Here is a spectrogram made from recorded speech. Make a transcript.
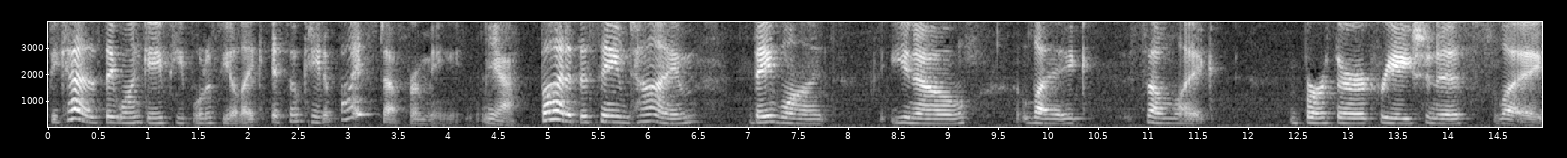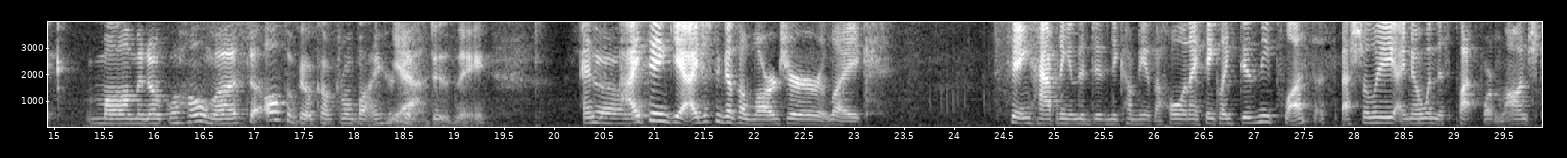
because they want gay people to feel like it's okay to buy stuff from me. yeah. But at the same time, they want, you know, like some like birther creationist like mom in Oklahoma to also feel comfortable buying her Yeah. kids Disney. And So- I think, yeah, I just think that's a larger like thing happening in the Disney company as a whole. And I think like Disney Plus, especially, I know when this platform launched,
